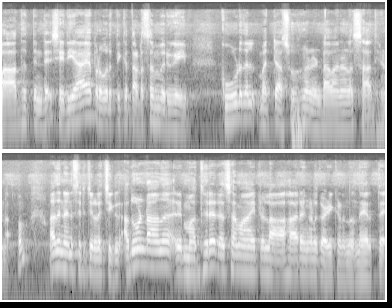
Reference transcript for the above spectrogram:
വാദത്തിന്റെ ശരിയായ പ്രവൃത്തിക്ക് തടസ്സം വരികയും കൂടുതൽ മറ്റ് അസുഖങ്ങൾ ഉണ്ടാവാനുള്ള സാധ്യതയുണ്ട്. അപ്പം അതിനനുസരിച്ചുള്ള ചികിത്സ അതുകൊണ്ടാണ് മധുരരസമായിട്ടുള്ള ആഹാരങ്ങൾ കഴിക്കണമെന്ന് നേരത്തെ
